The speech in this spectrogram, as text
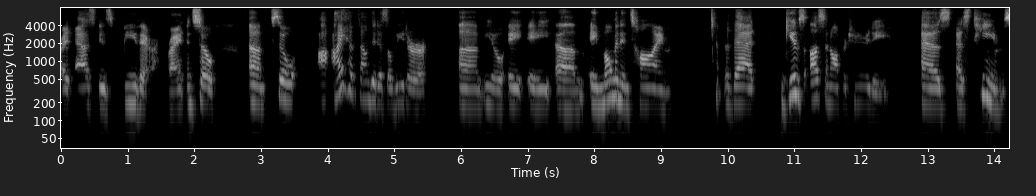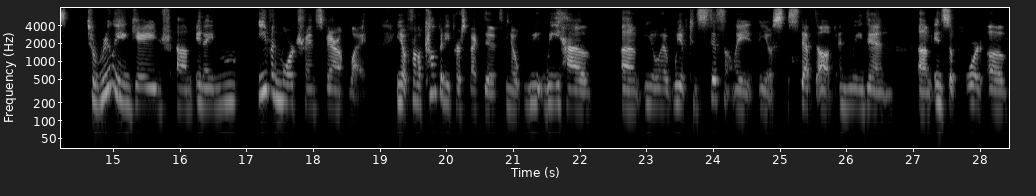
right? As is be there, right? And so, um, so I have found it as a leader, um, you know, a a um, a moment in time that gives us an opportunity as as teams to really engage um, in a m- even more transparent way you know, from a company perspective, you know, we we have um, you know have, we have consistently you know s- stepped up and leaned in um, in support of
